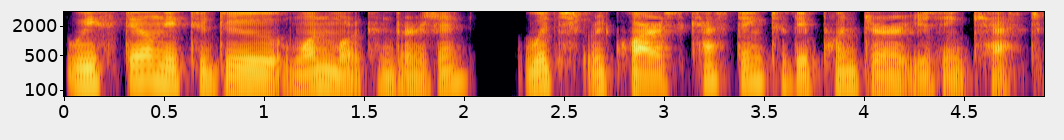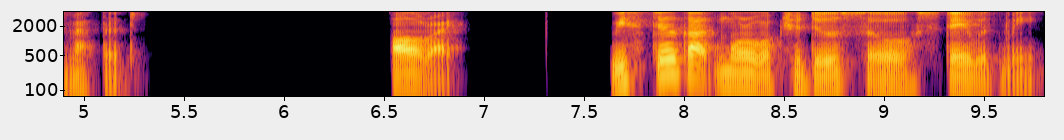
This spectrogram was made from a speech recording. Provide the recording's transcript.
We still need to do one more conversion, which requires casting to the pointer using cast method. All right, we still got more work to do, so stay with me.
